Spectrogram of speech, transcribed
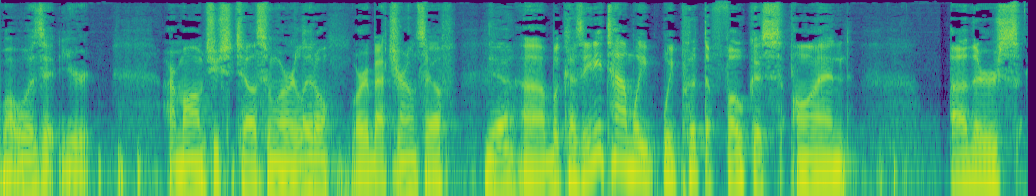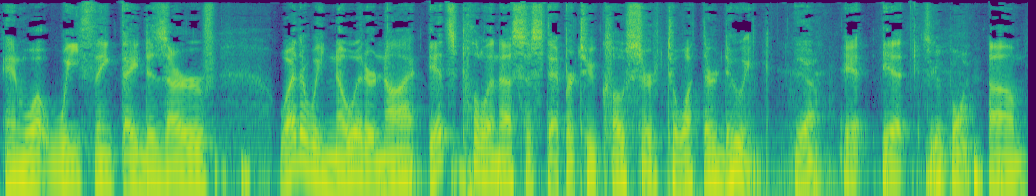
what was it? Your our moms used to tell us when we were little, worry about your own self. Yeah, Uh, because anytime we, we put the focus on others and what we think they deserve, whether we know it or not, it's pulling us a step or two closer to what they're doing. yeah, It it it's a good point. um,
